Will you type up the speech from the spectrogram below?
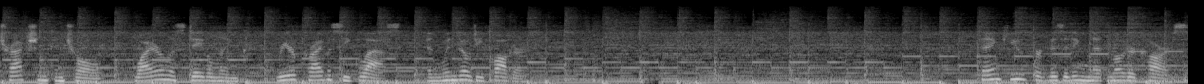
traction control, wireless data link, rear privacy glass, and window defogger. Thank you for visiting Net Motor Cars.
